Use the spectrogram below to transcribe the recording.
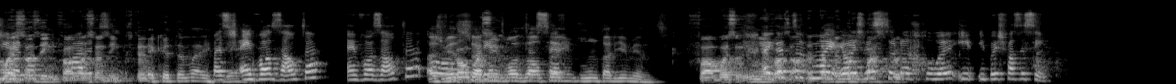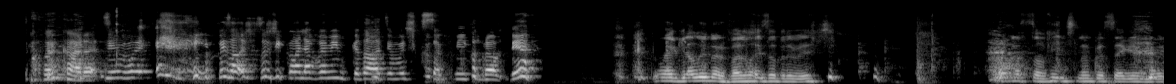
imagina, não- sozinho, bué claro, sozinho, É portanto. tipo, que eu também. Mas yeah. em voz alta? Em voz alta? Às ou vezes dentro em do voz teu alta cérebro? involuntariamente. Bué sozinho em Ai, voz eu alta. também, Também eu não às vezes faço estou na rua e, e depois faço assim. Com a cara. Tipo, e depois as pessoas ficam a olhar para mim porque eu estava a ter uma discussão comigo própria. Como é que é, Leonor? Faz lá isso outra vez. Os nossos ouvintes não conseguem ver.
